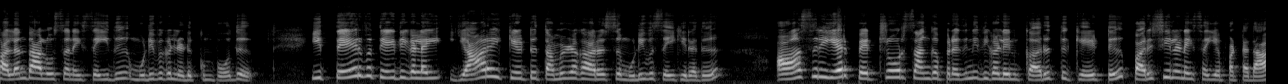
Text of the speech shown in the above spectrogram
கலந்தாலோசனை செய்து முடிவுகள் எடுக்கும் போது இத்தேர்வு தேதிகளை யாரை கேட்டு தமிழக அரசு முடிவு செய்கிறது? ஆசிரியர் பெற்றோர் சங்க பிரதிநிதிகளின் கருத்து கேட்டு பரிசீலனை செய்யப்பட்டதா?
